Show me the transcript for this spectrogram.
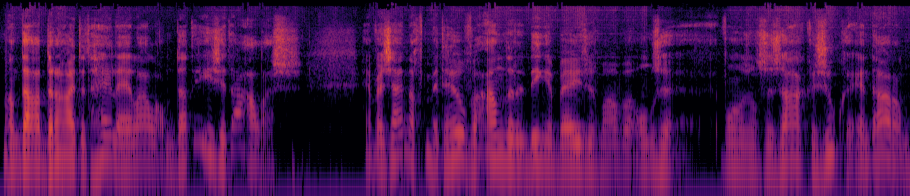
Want daar draait het hele heelal om. Dat is het alles. En we zijn nog met heel veel andere dingen bezig waar we onze onze zaken zoeken. En daarom,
